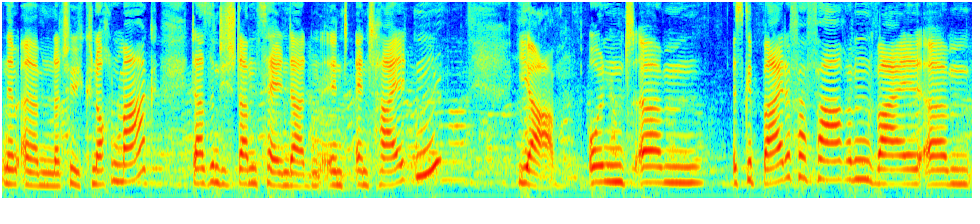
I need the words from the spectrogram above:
ne, natürlich Knochenmark. Da sind die Stammzellen dann ent enthalten. Ja, und es gibt beide Verfahren, weil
